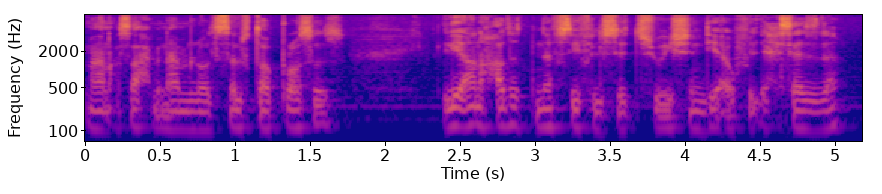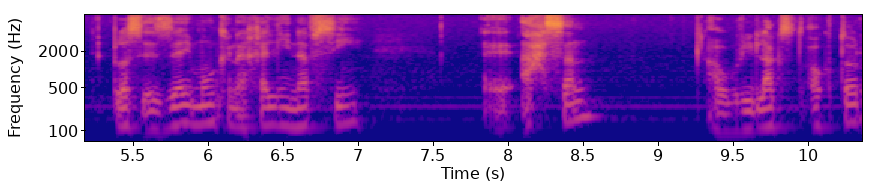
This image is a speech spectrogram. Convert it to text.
معنى أصح بنعمل هو ال self talk process ليه أنا حاطط نفسي في ال situation دي أو في الإحساس ده؟ plus إزاي ممكن أخلي نفسي أحسن أو relaxed أكتر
